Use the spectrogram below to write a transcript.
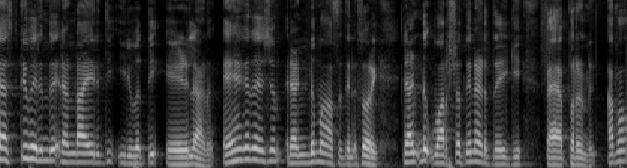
ടെസ്റ്റ് വരുന്നത് രണ്ടായിരത്തി ഇരുപത്തി ഏഴിലാണ് ഏകദേശം രണ്ട് മാസത്തിന് സോറി രണ്ട് വർഷത്തിനടുത്തേക്ക് പേപ്പറുണ്ട് അപ്പോൾ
